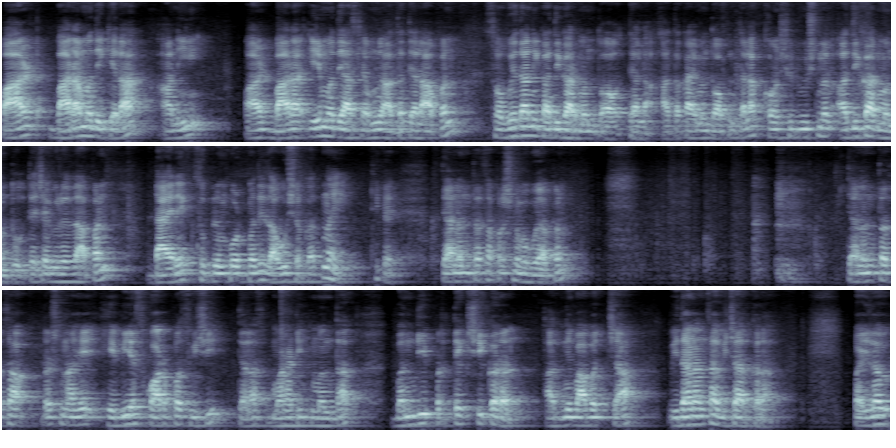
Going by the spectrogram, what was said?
पार्ट बारामध्ये केला आणि पार्ट बारा एमध्ये असल्यामुळे आता त्याला आपण संवैधानिक अधिकार म्हणतो आहोत त्याला. आता काय म्हणतो आपण त्याला? कॉन्स्टिट्युशनल अधिकार म्हणतो. त्याच्या विरोधात आपण डायरेक्ट सुप्रीम कोर्टमध्ये जाऊ शकत नाही. ठीक आहे? त्यानंतरचा प्रश्न बघूया आपण. त्यानंतरचा प्रश्न आहे हेबियस कॉर्पस विषयी. त्याला मराठीत म्हणतात बंदी प्रत्यक्षीकरण आज्ञेबाबतच्या विधानांचा विचार करा. पहिलं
